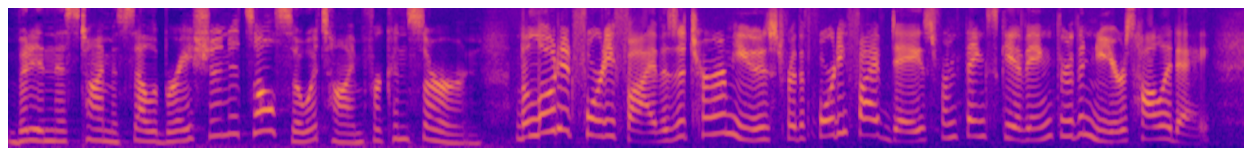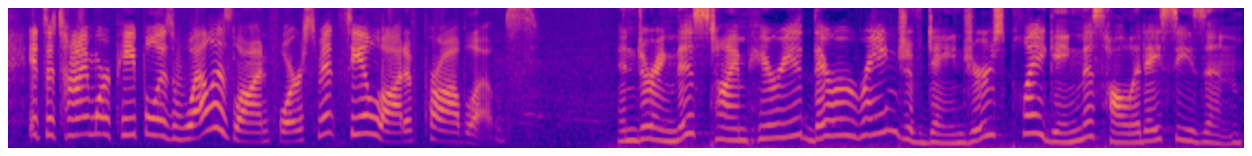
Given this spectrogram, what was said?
But in this time of celebration, it's also a time for concern. The loaded 45 is a term used for the 45 days from Thanksgiving through the New Year's holiday. It's a time where people as well as law enforcement see a lot of problems. And during this time period, there are a range of dangers plaguing this holiday season.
